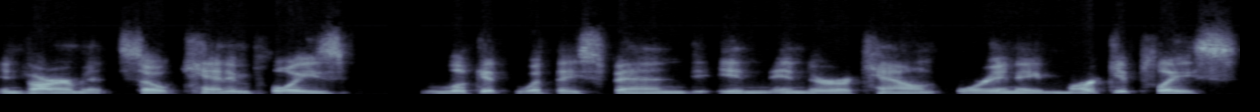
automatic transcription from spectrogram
environment. So, can employees look at what they spend in, in their account or in a marketplace?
